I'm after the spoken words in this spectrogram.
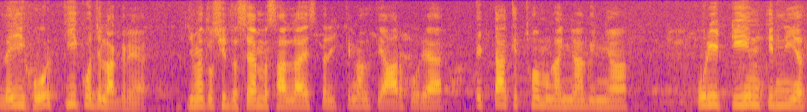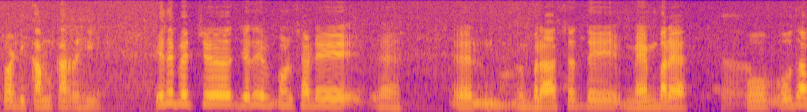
ਲਈ ਹੋਰ ਕੀ ਕੁਝ ਲੱਗ ਰਿਹਾ ਹੈ? ਜਿਵੇਂ ਤੁਸੀਂ ਦੱਸਿਆ ਮਸਾਲਾ ਇਸ ਤਰੀਕੇ ਨਾਲ ਤਿਆਰ ਹੋ ਰਿਹਾ ਹੈ। ਇੱਟਾਂ ਕਿੱਥੋਂ ਮੰਗਾਈਆਂ ਗਈਆਂ? ਪੂਰੀ ਟੀਮ ਕਿੰਨੀ ਹੈ ਤੁਹਾਡੀ ਕੰਮ ਕਰ ਰਹੀ? ਇਹਦੇ ਵਿੱਚ ਜਿਹੜੇ ਹੁਣ ਸਾਡੇ ਅਹ, ਵਿਰਾਸਤ ਦੇ ਮੈਂਬਰ ਹੈ ਉਹ ਉਹਦਾ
